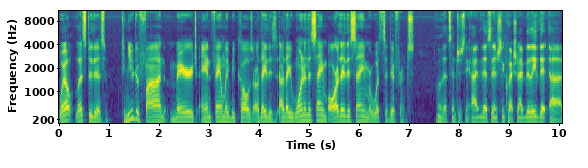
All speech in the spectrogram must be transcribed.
well, let's do this. Can you define marriage and family? Because are they this, are they one and the same? Are they the same, or what's the difference? Oh, that's interesting. I, that's an interesting question. I believe that uh,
